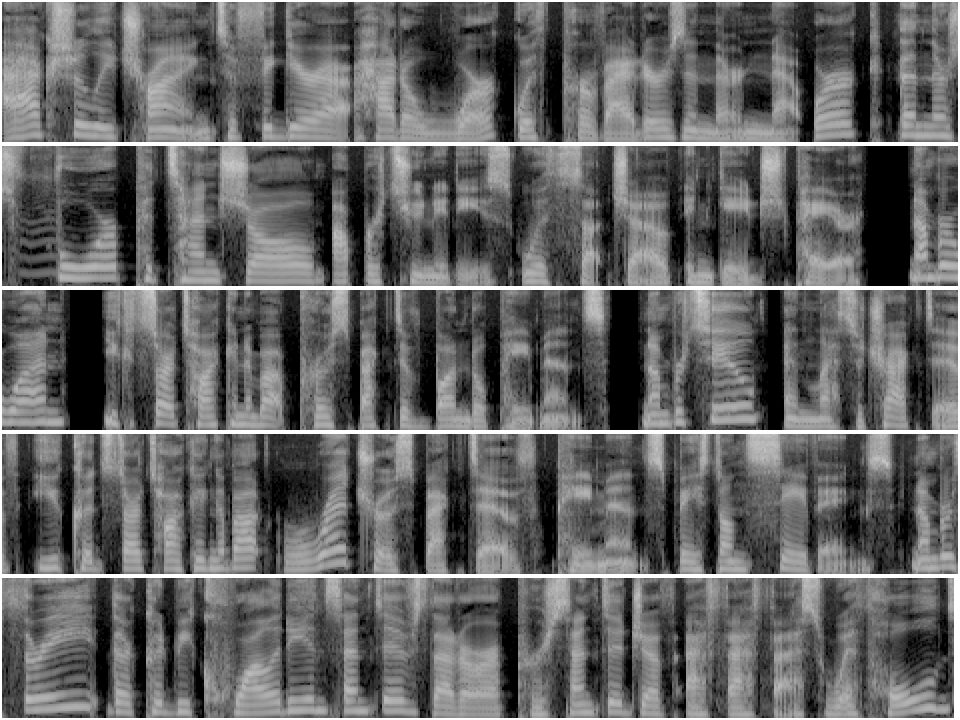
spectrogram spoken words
actually trying to figure out how to work with providers in their network, then there's four potential opportunities with such a engaged payer. Number one, you could start talking about prospective bundle payments. Number two, and less attractive, you could start talking about retrospective payments based on savings. Number three, there could be quality incentives that are a percentage of FFS withhold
